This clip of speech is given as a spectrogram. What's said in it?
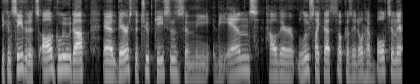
You can see that it's all glued up and there's the two pieces and the, the ends, how they're loose like that still because they don't have bolts in there.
